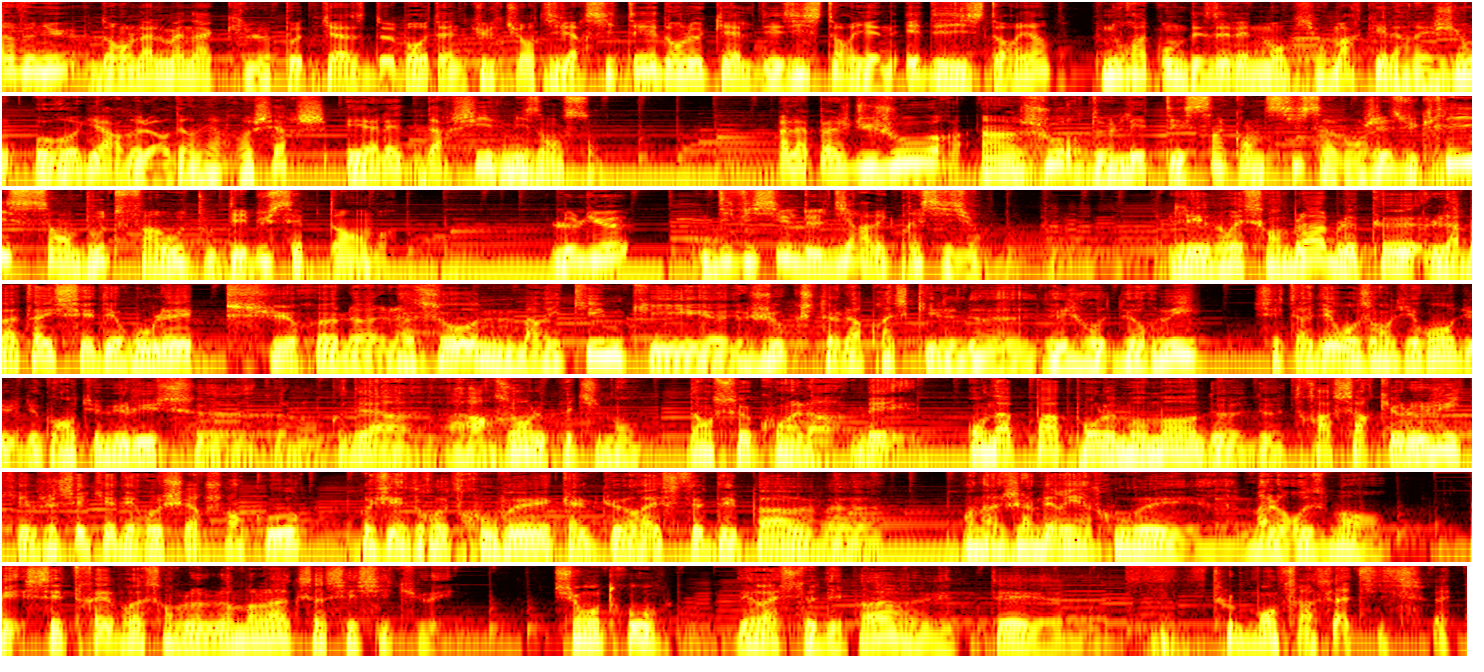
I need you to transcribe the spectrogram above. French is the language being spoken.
Bienvenue dans l'Almanach, le podcast de Bretagne Culture Diversité, dans lequel des historiennes et des historiens nous racontent des événements qui ont marqué la région au regard de leurs dernières recherches et à l'aide d'archives mises en son. À la page du jour, un jour de l'été 56 avant Jésus-Christ, sans doute fin août ou début septembre. Le lieu, difficile de le dire avec précision. Il est vraisemblable que la bataille s'est déroulée sur la, zone maritime qui jouxte la presqu'île de, de, Ruy, c'est-à-dire aux environs du, grand tumulus euh, que l'on connaît à, Arzon, le Petit Mont, dans ce coin-là. Mais on n'a pas pour le moment de, traces archéologiques. Je sais qu'il y a des recherches en cours pour essayer de retrouver quelques restes d'épaves. Euh, on n'a jamais rien trouvé, euh, malheureusement. Mais c'est très vraisemblablement là que ça s'est situé. Si on trouve des restes d'épaves, écoutez, tout le monde sera satisfait.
